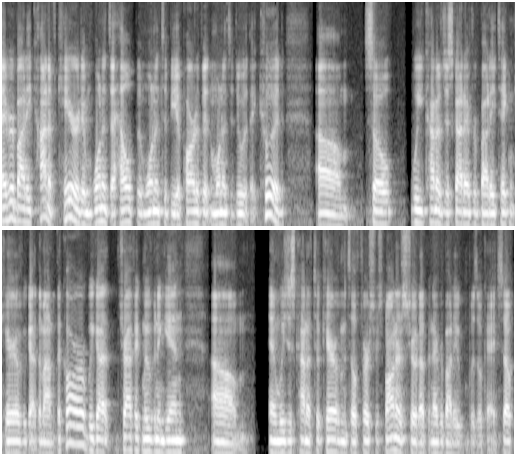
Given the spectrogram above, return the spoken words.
everybody kind of cared and wanted to help and wanted to be a part of it and wanted to do what they could. Um, so we kind of just got everybody taken care of. We got them out of the car. We got traffic moving again. Um, and we just kind of took care of them until first responders showed up and everybody was okay. So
